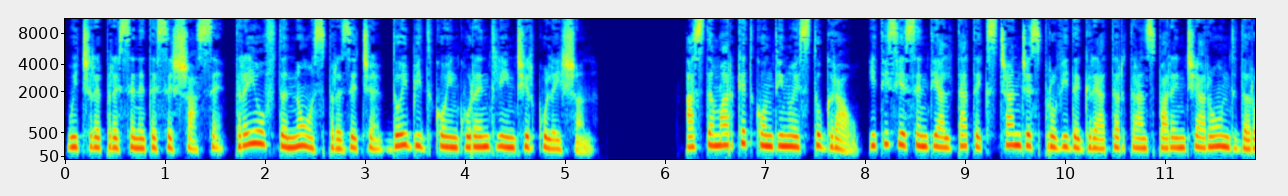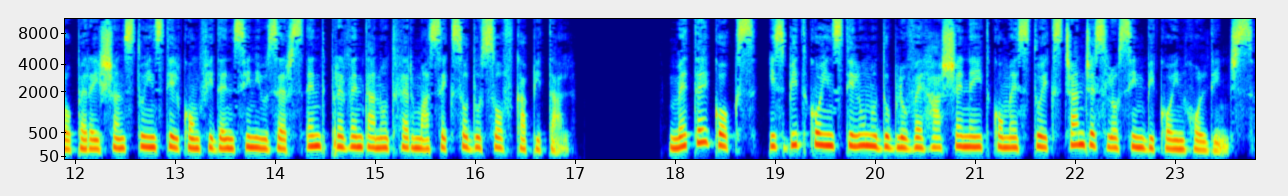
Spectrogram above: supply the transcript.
which represented 6, 3 of the 19, 2 Bitcoin currently in circulation. As the market continues to grow, it is essential that exchanges provide greater transparency around their operations to instill confidence in users and prevent another mass exodus of capital. Mete Cox, is Bitcoin still un WHN8 comes to exchanges losing Bitcoin holdings?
